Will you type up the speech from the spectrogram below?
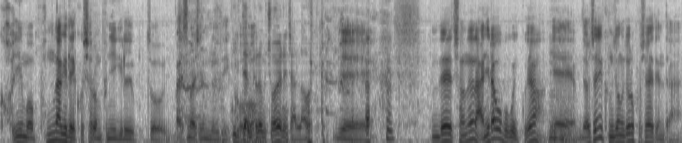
거의 뭐 폭락이 될 것처럼 분위기를 또 말씀하시는 분들도 있고. 일단 그럼 조회는 잘 나오니까. 예. 근데 저는 아니라고 보고 있고요. 예. 음. 여전히 긍정적으로 보셔야 된다.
